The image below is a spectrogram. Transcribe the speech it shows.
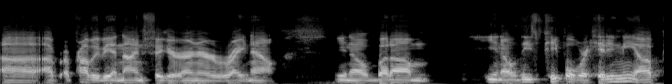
uh, I'd probably be a nine figure earner right now, you know, but, um, you know, these people were hitting me up.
